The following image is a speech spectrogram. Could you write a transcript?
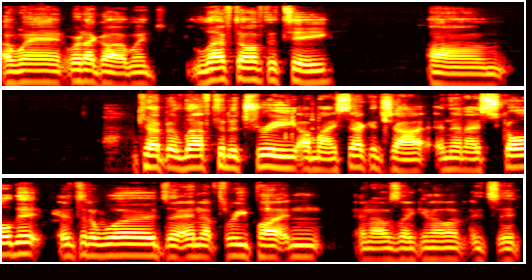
I went, where'd I go? I went left off the tee. Um, kept it left to the tree on my second shot, and then I sculled it into the woods. I ended up three putting, and I was like, you know, it's it.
